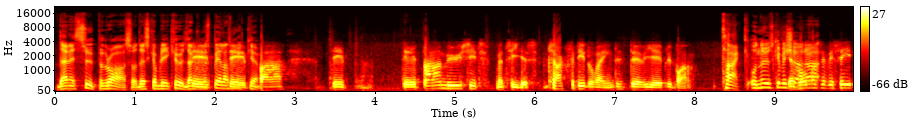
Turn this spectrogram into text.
Den är superbra alltså. Det ska bli kul. Den kommer spelas det, mycket. bara, det, det är bara mysigt, Mattias. Tack för det du ringde. Det är jävligt bra. Tack. Och nu ska vi Jag köra... hoppas att vi ses.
